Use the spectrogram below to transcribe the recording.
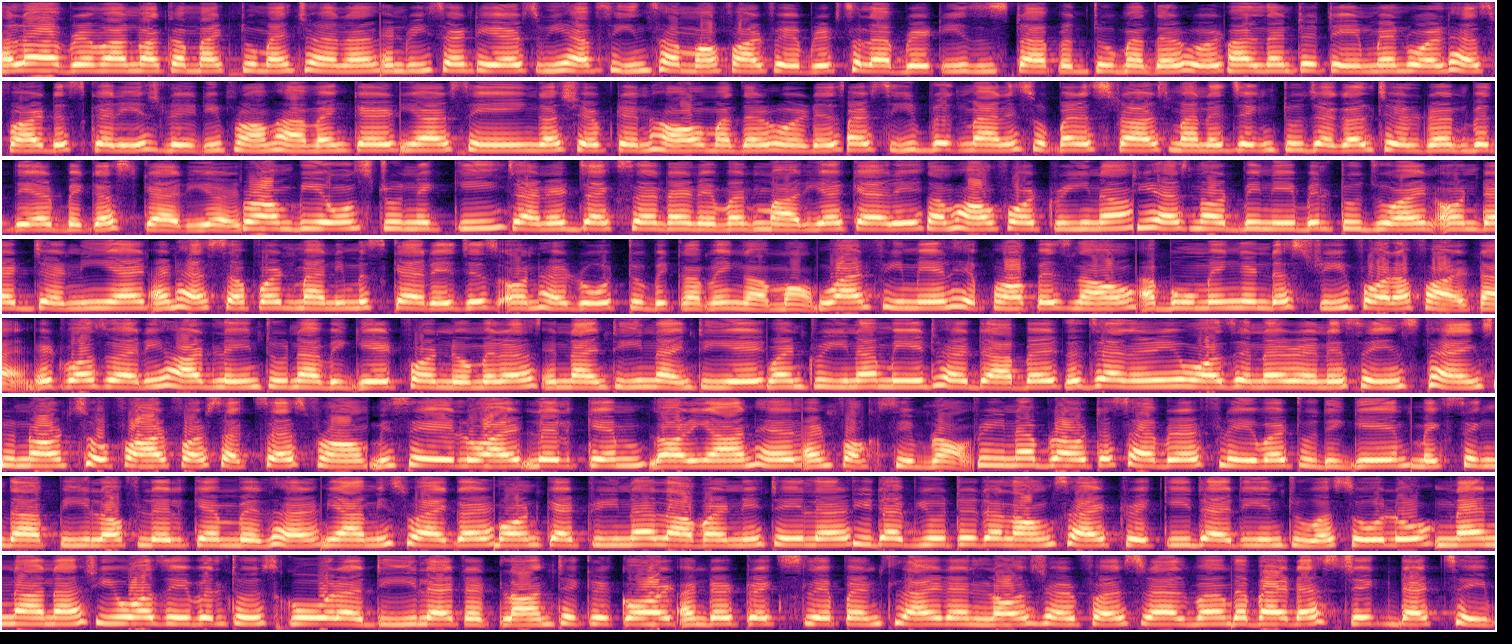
Hello everyone, welcome back to my channel. In recent years, we have seen some of our favorite celebrities step into motherhood. While the entertainment world has far discouraged lady from having kids, we are seeing a shift in how motherhood is perceived with many superstars managing to juggle children with their biggest careers. From Beyonce to Nicki, Janet Jackson and even Mariah Carey. Somehow for Trina, she has not been able to join on that journey yet and has suffered many miscarriages on her road to becoming a mom. While female hip-hop is now a booming industry for a far time time. It was very hard lane to navigate for numerous. In 1998, when Trina made her debut, the genre was in a renaissance thanks to not so far for success from Missy Elliott, Lil Kim, Lauryn Hill, and Foxy Brown. Trina brought a several flavor to the game, mixing the appeal of Lil Kim with her Miami swagger. Born Katrina Laverne Taylor, she debuted alongside Trick Daddy into a solo. Then Nana, she was able to score a deal at Atlantic Record under Trick Slip and Slide and launched her first album, The Baddest Chick, that same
